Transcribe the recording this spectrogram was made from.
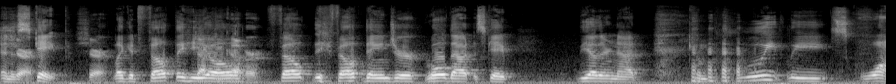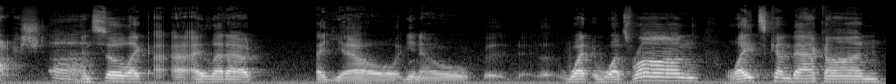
and Sure. escape. Sure. Like it felt the heel, felt the felt danger, rolled out, escaped. The other nut completely squashed, Ah. and so like I, I let out a yell. You know, what what's wrong? Lights come back on.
